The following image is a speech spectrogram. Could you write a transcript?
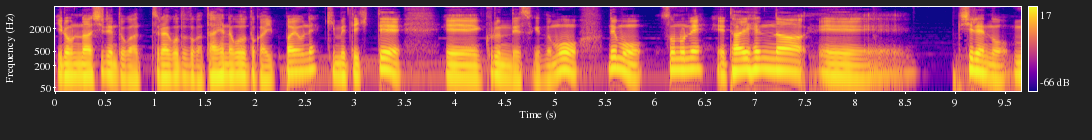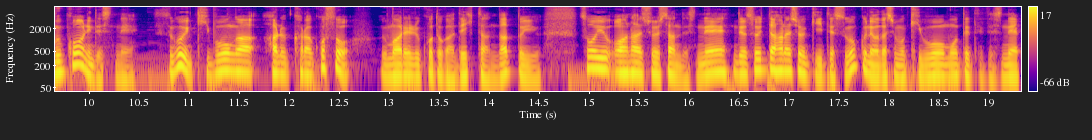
いろんな試練とか辛いこととか大変なこととかいっぱいをね、決めてきて、えー、来るんですけども、でも、そのね、大変な、えー、試練の向こうにですね、すごい希望があるからこそ生まれることができたんだという、そういうお話をしたんですね。で、そういった話を聞いてすごくね、私も希望を持ててですね、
